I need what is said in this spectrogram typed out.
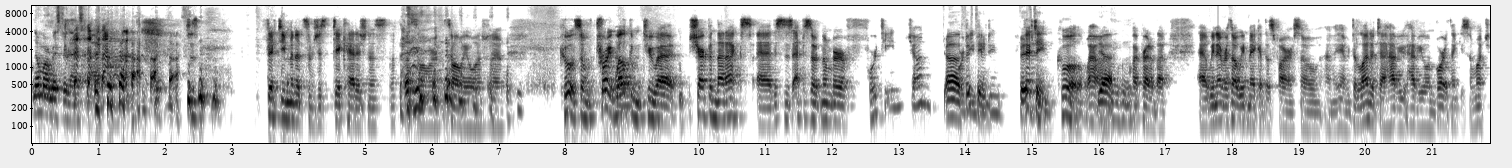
no more Mr. Nice Guy. Just 15 minutes of just dickheadishness. That's all, we're, that's all we want now. Cool. So, Troy, welcome to uh, Sharpen That Axe. Uh, this is episode number 14, John? Uh, 14, 15. 15? 15. Cool. Wow. Yeah. I'm quite proud of that. Uh, we never thought we'd make it this far. So, uh, yeah, we're delighted to have you have you on board. Thank you so much.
